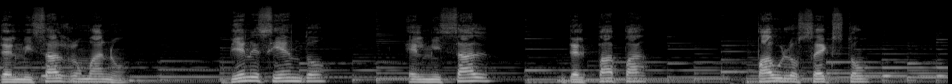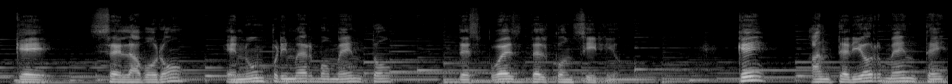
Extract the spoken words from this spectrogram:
del misal romano viene siendo el misal del Papa Paulo VI que se elaboró en un primer momento después del concilio, que anteriormente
